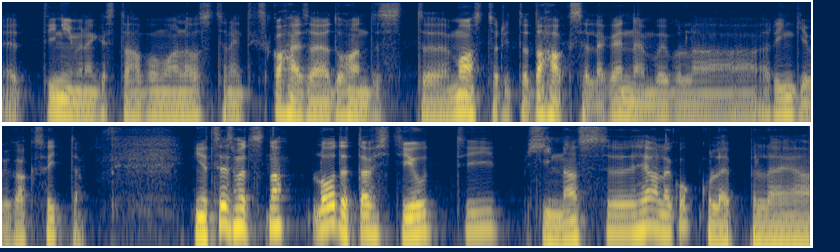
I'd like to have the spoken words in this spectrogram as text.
et inimene, kes tahab omale osta näiteks kahesaja tuhandest äh, maasturit, ta tahaks sellega ennem võib-olla ringi või kaks sõita. nii et selles mõttes noh, loodetavasti jõuti hinnas äh, heale kokkuleppele ja,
